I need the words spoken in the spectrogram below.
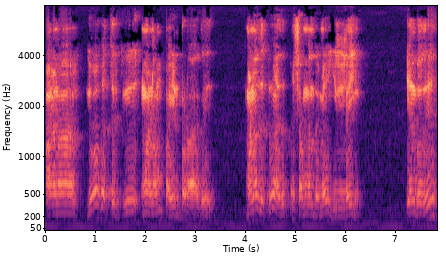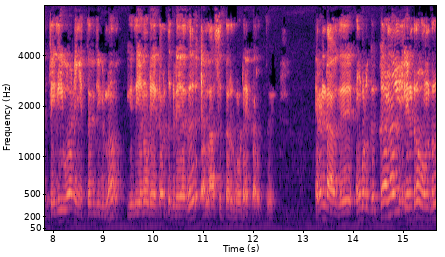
ஆனால் யோகத்திற்கு மனம் பயன்படாது. மனதுக்கும் அதுக்கும் சம்பந்தமே இல்லை என்பது தெளிவா நீங்க தெரிஞ்சுக்கணும். இது என்னுடைய கருத்து கிடையாது. எல்லா சித்தர்களுடைய கருத்து. இரண்டாவது உங்களுக்கு கனல் என்ற ஒன்று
